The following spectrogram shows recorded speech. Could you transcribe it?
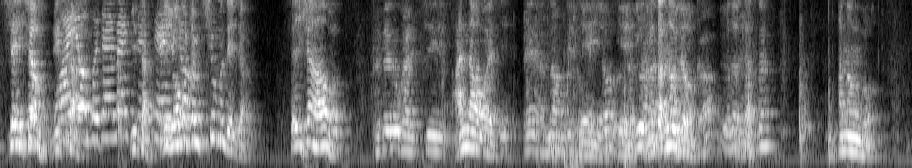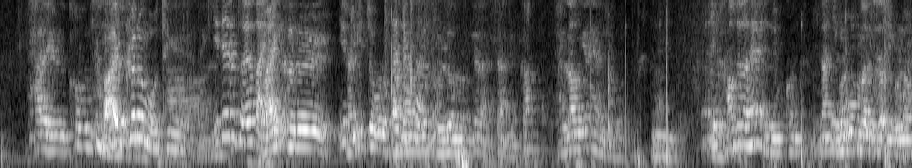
센션. 와이어 고잘말 센션. 요거 좀 치우면 되죠. 센션 아웃. 어, 그대로 갈지 안 나와야지. 네, 안 나온 게 좋겠죠. 예, 예. 이것도 안 나오죠. 이것도 어떻게 안 나오는 거. 다 예를 커브는 마이크는 어떻게 아. 이대로 둬요 마이크? 마이크를 자기 쪽으로 방향으로 돌려놓는 게 낫지 않을까? 잘 나오긴 해야지 뭐. 음. 가운데다 해. 난 이걸 못 맞춰서 몰라.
